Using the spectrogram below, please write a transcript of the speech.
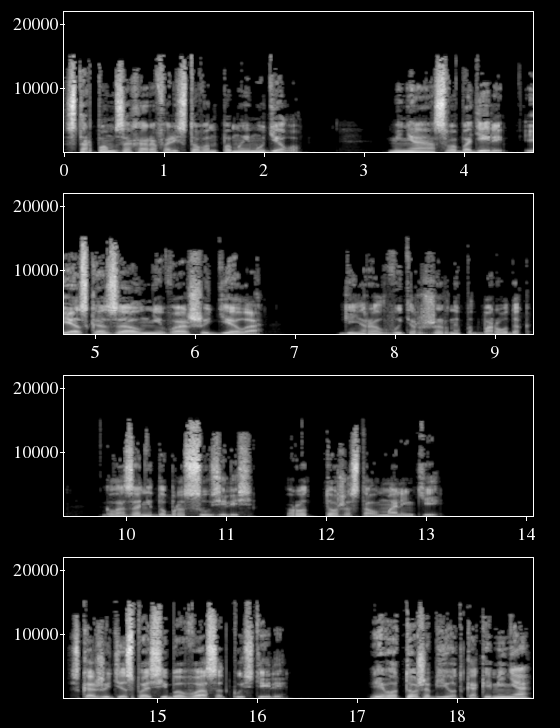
Старпом Захаров арестован по моему делу. Меня освободили. Я сказал, не ваше дело. Генерал вытер жирный подбородок, глаза недобро сузились. Рот тоже стал маленький. Скажите спасибо, вас отпустили. Его тоже бьют, как и меня.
